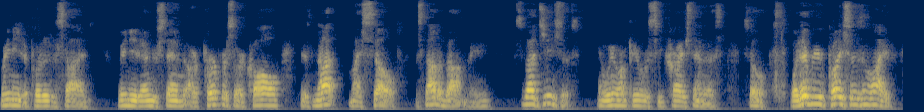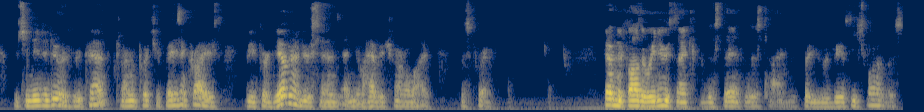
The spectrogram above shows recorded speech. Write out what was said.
we need to put it aside. We need to understand our purpose, our call is not myself. It's not about me. It's about Jesus, and we want people to see Christ in us. So, whatever your place is in life, what you need to do is repent, turn and put your faith in Christ, be forgiven of your sins, and you'll have eternal life. Let's pray. Heavenly Father, we do thank you for this day and for this time. We pray you would be with each one of us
